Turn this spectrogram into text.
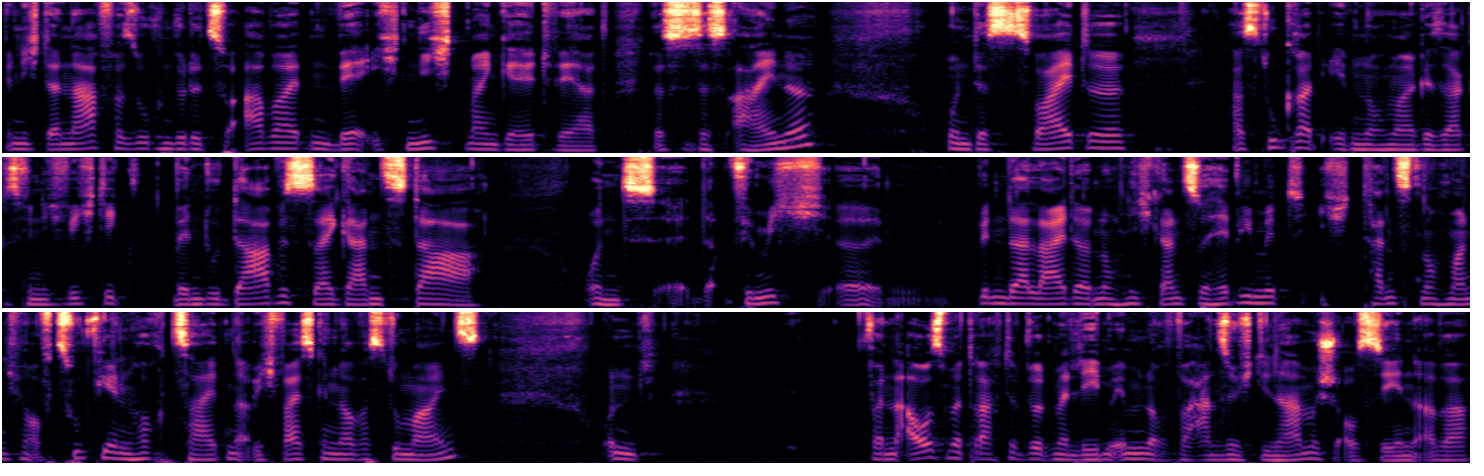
Wenn ich danach versuchen würde zu arbeiten, wäre ich nicht mein Geld wert. Das ist das eine. Und das zweite, hast du gerade eben nochmal gesagt, das finde ich wichtig, wenn du da bist, sei ganz da. Und äh, für mich äh, bin da leider noch nicht ganz so heavy mit. Ich tanze noch manchmal auf zu vielen Hochzeiten, aber ich weiß genau, was du meinst. Und von außen betrachtet wird mein Leben immer noch wahnsinnig dynamisch aussehen, aber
